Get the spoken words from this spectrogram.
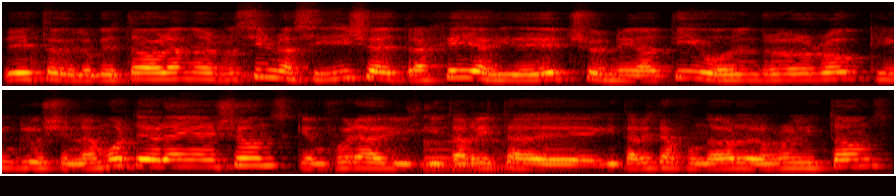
de esto de lo que estaba hablando recién, una seguidilla de tragedias y de hechos negativos dentro del rock que incluyen la muerte de Brian Jones, quien fuera el Sí. guitarrista, de, guitarrista fundador de los Rolling Stones,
